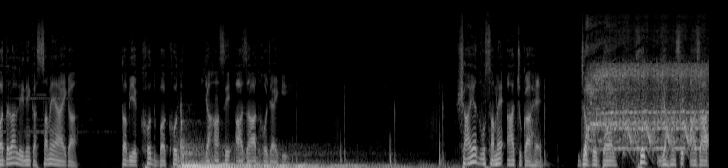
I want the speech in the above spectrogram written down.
बदला लेने का समय आएगा, तब ये खुद ब खुद यहाँ से आज़ाद हो जाएगी। शायद वो समय आ चुका है जब वो डॉल खुद यहाँ से आज़ाद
